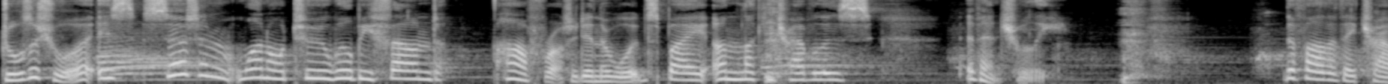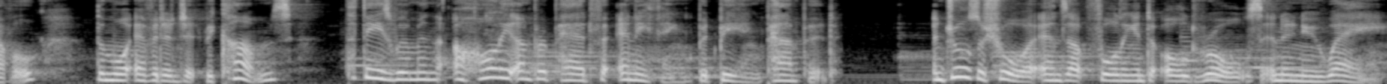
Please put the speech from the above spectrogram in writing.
Zhou Zishu is certain one or two will be found half rotted in the woods by unlucky travelers eventually. The farther they travel, the more evident it becomes that these women are wholly unprepared for anything but being pampered. And Zhou Zishu ends up falling into old roles in a new way.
